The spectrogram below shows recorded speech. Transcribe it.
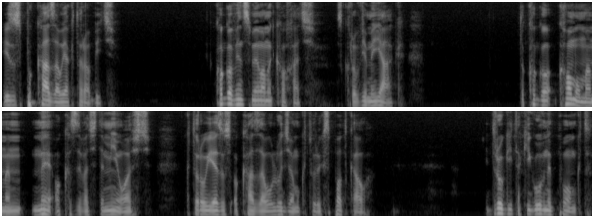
Jezus pokazał, jak to robić. Kogo więc my mamy kochać, skoro wiemy jak? To kogo, komu mamy my okazywać tę miłość, którą Jezus okazał ludziom, których spotkał? I drugi taki główny punkt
